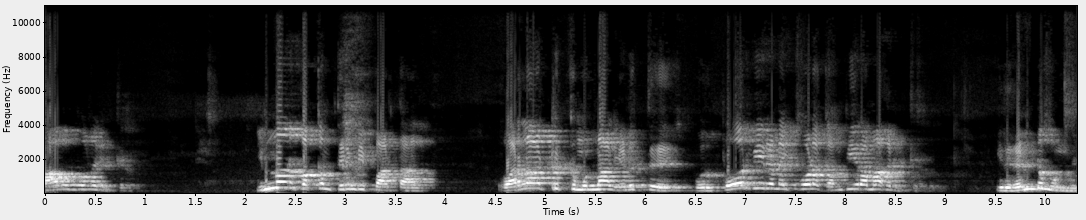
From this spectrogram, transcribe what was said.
பாவம் போல இருக்கிறது. இன்னொரு பக்கம் திரும்பி பார்த்தால் வரலாற்றுக்கு முன்னால் எழுத்து ஒரு போர் வீரனை போல கம்பீரமாக நிற்கிறது. இது ரெண்டும் உண்மை.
